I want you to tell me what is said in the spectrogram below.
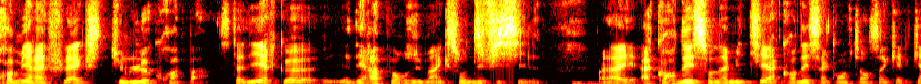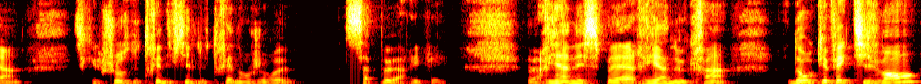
premier réflexe, tu ne le crois pas. C'est-à-dire qu'il y a des rapports humains qui sont difficiles. Voilà, et accorder son amitié, accorder sa confiance à quelqu'un, c'est quelque chose de très difficile, de très dangereux. Ça peut arriver. Rien n'espère, rien ne craint. Donc effectivement,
